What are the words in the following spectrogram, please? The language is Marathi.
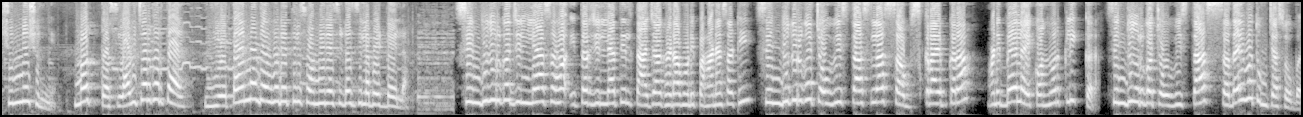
शून्य शून्य. मग कसला विचार करताय? येताय ना देवगड येथील स्वामी रेसिडेन्सीला भेट द्यायला. सिंधुदुर्ग जिल्ह्यासह इतर जिल्ह्यातील ताज्या घडामोडी पाहण्यासाठी सिंधुदुर्ग चोवीस तासला सबस्क्राईब करा आणि बेल आयकॉनवर क्लिक करा. सिंधुदुर्ग चोवीस तास सदैव तुमच्यासोबत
